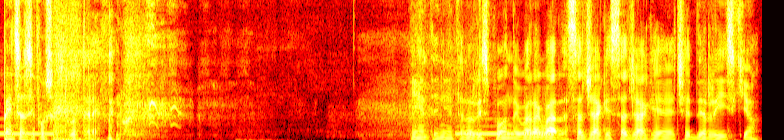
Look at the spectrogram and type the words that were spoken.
Pensa se fosse il tuo telefono. Niente, niente, non risponde. Guarda, guarda, sa già che, sa già che c'è del rischio.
